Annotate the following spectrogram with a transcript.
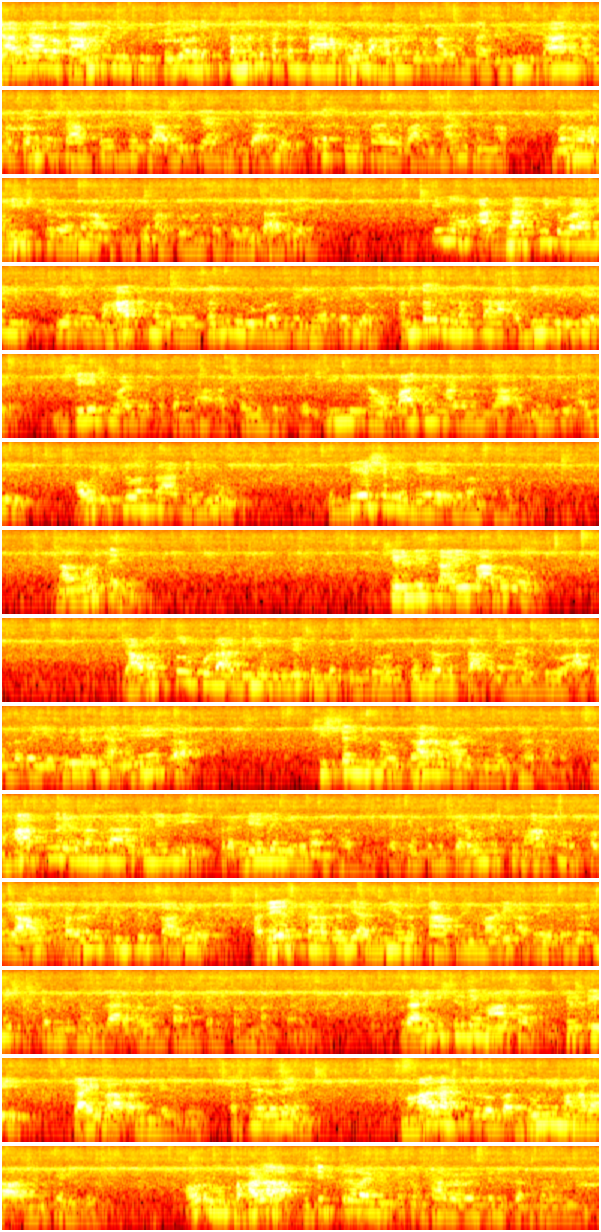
ಯಾವ್ಯಾವ ಕಾಮನೆಗಳಿದ್ದಿರ್ತವೆಯೋ ಅದಕ್ಕೆ ಸಂಬಂಧಪಟ್ಟಂತಹ ಹೋಮ ಹವನಗಳನ್ನು ಮಾಡುವಂತಹ ವಿಧಿ ವಿಧಾನಗಳನ್ನು ತಂತ್ರಶಾಸ್ತ್ರಜ್ಞರು ಯಾವ ರೀತಿಯಾಗಿ ಹೇಳಿದಾರೋ ಅದಕ್ಕನುಸಾರವಾಗಿ ಮಾಡಿ ನಮ್ಮ ಮನೋ ಅಭೀಷ್ಟಗಳನ್ನು ನಾವು ಸಿದ್ಧಿ ಮಾಡಿಕೊಳ್ಳುವಂಥದ್ದು ಒಂದಾದರೆ ಇನ್ನು ಆಧ್ಯಾತ್ಮಿಕವಾಗಿ ಏನು ಮಹಾತ್ಮರು ಸದ್ಗುರುಗಳು ಅಂತ ಹೇಳಿ ಹೇಳ್ತೇವೆಯೋ ಅಂಥವರಿರುವಂತಹ ಅಗ್ನಿಗಳಿಗೆ ವಿಶೇಷವಾಗಿರತಕ್ಕಂತಹ ಅರ್ಥವಿದ್ದಿರುತ್ತದೆ ಇಲ್ಲಿ ನಾವು ಉಪಾಸನೆ ಮಾಡುವಂತಹ ಅಗ್ನಿಗೂ, ಅಲ್ಲಿ ಅವರಿಟ್ಟಿರುವಂತಹ ಅಗ್ನಿಗೂ ಉದ್ದೇಶಗಳು ಬೇರೆ ಇರುವಂತಹದ್ದು. ನಾವು ನೋಡ್ತೇವೆ. ಶಿರಡಿ ಸಾಯಿಬಾಬರು ಯಾವತ್ತೂ ಕೂಡ ಅಗ್ನಿಯ ಮುಂದೆ ಕುಂತಿರ್ತಿದ್ರು, ಒಂದು ಕುಂಡವನ್ನು ಸ್ಥಾಪನೆ ಮಾಡಿದ್ರು. ಆ ಕುಂಡದ ಎದುರುಗಳಿಗೆ ಅನೇಕ ಶಿಷ್ಯಂದ್ರನ್ನ ಉದ್ಧಾರ ಮಾಡಿದ್ರು ಅಂತ ಹೇಳ್ತಾರೆ. ಮಹಾತ್ಮರಿರುವಂತಹ ಅಗ್ನಿಯಲ್ಲಿ ಪ್ರಭೇದಲ್ಲಿರುವಂತಹದ್ದು ಯಾಕೆಂತಂದ್ರೆ ಕೆಲವೊಂದಷ್ಟು ಮಹಾತ್ಮರು ಅವ್ರು ಯಾವ ಸ್ಥಳದಲ್ಲಿ ಕುಂತಿರ್ತಾರೆಯೋ ಅದೇ ಸ್ಥಳದಲ್ಲಿ ಅಗ್ನಿಯನ್ನು ಸ್ಥಾಪನೆ ಮಾಡಿ ಅದರ ಎದುರುಗಡೆ ಶಿಷ್ಯಂದ್ರನ್ನ ಉದ್ಧಾರ ಮಾಡುವಂತಹ ಕೆಲಸವನ್ನು ಮಾಡ್ತಾರೆ. ಉದಾಹರಣೆಗೆ ಶಿರಡಿ ಮಹಾತ ಶಿರಡಿ ಸಾಯಿಬಾಬಾರನ್ನು ಹೇಳಿದರು. ಅಷ್ಟೇ ಅಲ್ಲದೆ ಮಹಾರಾಷ್ಟ್ರದಲ್ಲಿ ಒಬ್ಬ ಧೋನಿ ಮಹಾರಾಜ್ ಅಂತ ಹೇಳಿದ್ರು. ಅವರು ಬಹಳ ವಿಚಿತ್ರವಾಗಿರ್ತಕ್ಕಂತಹ ವ್ಯವಸ್ಥೆಯಲ್ಲಿದ್ದಂಥವರು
